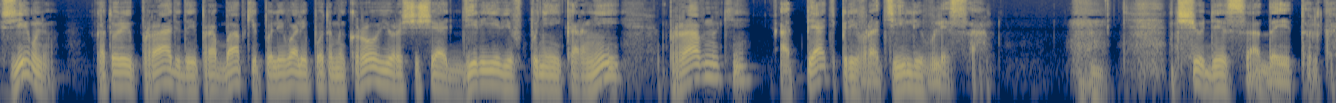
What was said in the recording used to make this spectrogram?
Землю, которые прадеды и прабабки поливали потом и кровью, расчищая деревьев, пней и корней, правнуки опять превратили в леса. Чудеса, да и только.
